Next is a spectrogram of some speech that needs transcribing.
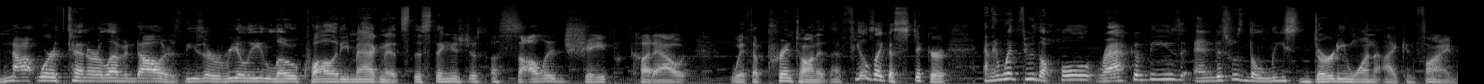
not worth 10 or $11. These are really low quality magnets. This thing is just a solid shape cut out with a print on it that feels like a sticker. And I went through the whole rack of these and this was the least dirty one I can find.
